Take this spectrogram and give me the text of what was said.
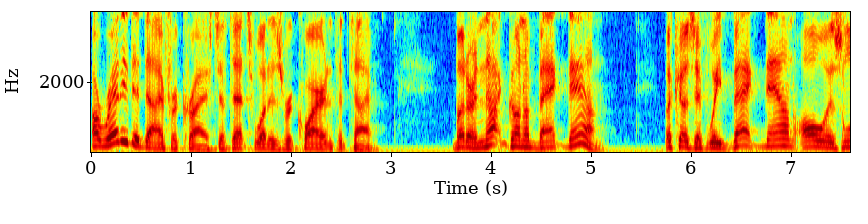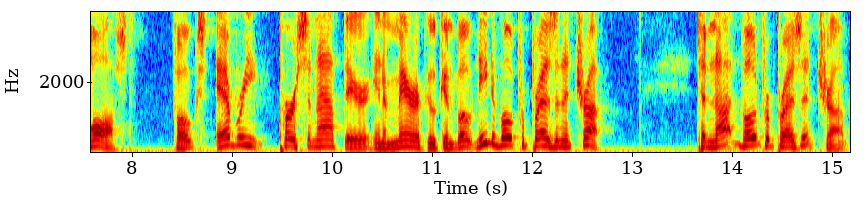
are ready to die for Christ, if that's what is required at the time, but are not going to back down. Because if we back down, all is lost. Folks, every person out there in America who can vote need to vote for President Trump. To not vote for President Trump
